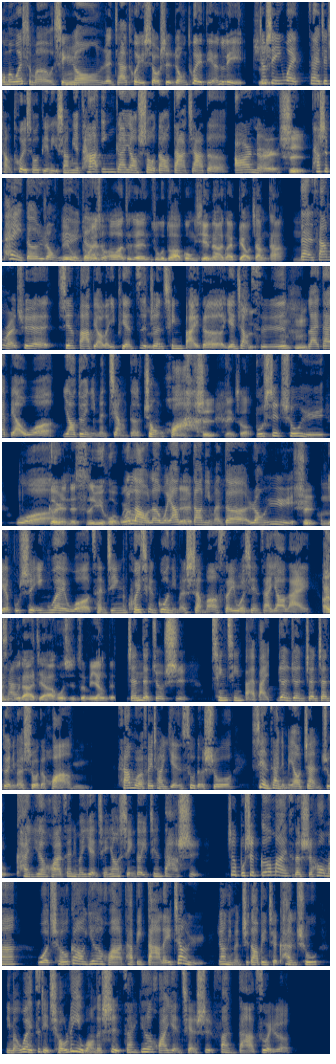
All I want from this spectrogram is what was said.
我们为什么形容人家退休是荣退典礼？嗯、就是因为在这场退休典礼上面，他应该要受到大家的 honor，是他是配得荣誉的。总会说哦，这个人做过多少贡献啊，来表彰他。嗯、但撒母耳却先发表了一篇自证清白的演讲词，嗯、来代表我要对你们讲的重话。是没错，不是出于。我个人的私欲或我老了，我要得到你们的荣誉，是、嗯、也不是因为我曾经亏欠过你们什么，所以我现在要来、嗯、安抚大家，或是怎么样的？真的就是清清白白、认认真真对你们说的话。嗯，撒母耳非常严肃的说：“现在你们要站住，看耶和华在你们眼前要行的一件大事。这不是割麦子的时候吗？我求告耶和华，他必打雷降雨，让你们知道，并且看出你们为自己求立王的事，在耶和华眼前是犯大罪了。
